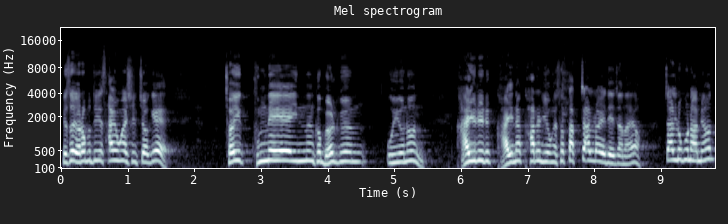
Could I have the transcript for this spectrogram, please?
그래서 여러분들이 사용하실 적에 저희 국내에 있는 그 멸균 우유는 가위를 가위나 칼을 이용해서 딱 잘라야 되잖아요. 자르고 나면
